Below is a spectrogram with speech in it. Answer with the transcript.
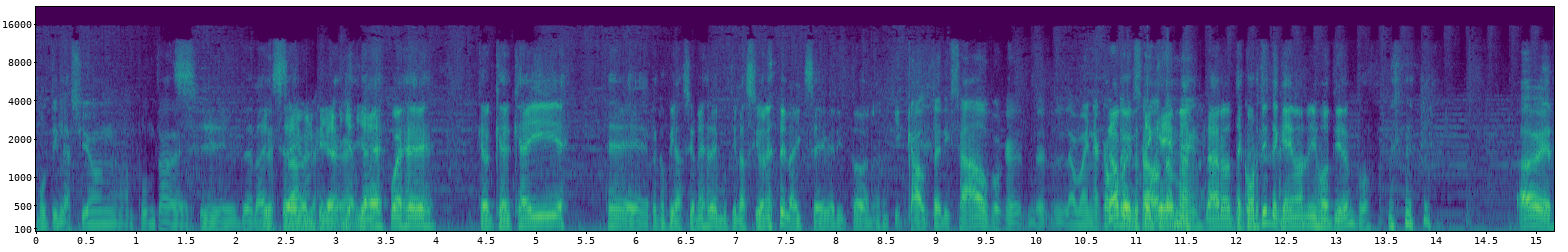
mutilación a punta de... Sí, de lightsaber. Que ya, que ya- ven. ya después es- creo, que hay este, recopilaciones de mutilaciones de lightsaber y todo, ¿no? Y cauterizado, porque la vaina Claro, porque te cauterizado quema, también. claro, te corta y te quema al mismo tiempo. A ver,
